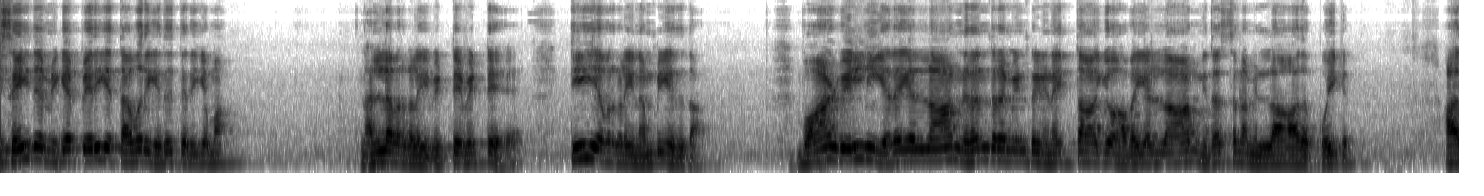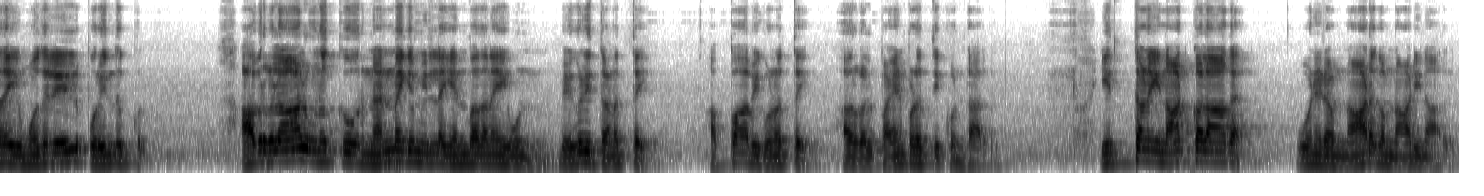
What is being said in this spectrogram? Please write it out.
செய்த மிகப்பெரிய தவறு எது தெரியுமா? நல்லவர்களை விட்டு விட்டு தீயவர்களை நம்பியதுதான். வாழ்வில் நீ எதையெல்லாம் நிரந்தரமின்றி நினைத்தாயோ அவையெல்லாம் நிதர்சனமில்லாத பொய்கள் அதை முதலில் புரிந்து கொள். அவர்களால் உனக்கு ஒரு நன்மையும் இல்லை என்பதனை உன் வெகுளித்தனத்தை அப்பாவி குணத்தை அவர்கள் பயன்படுத்தி கொண்டார்கள். இத்தனை நாட்களாக உன்னிடம் நாடகம் நாடினார்கள்.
